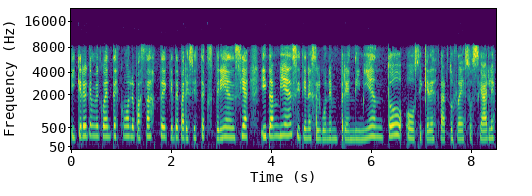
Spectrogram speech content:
Y quiero que me cuentes cómo lo pasaste, qué te pareció esta experiencia y también si tienes algún emprendimiento o si quieres dar tus redes sociales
